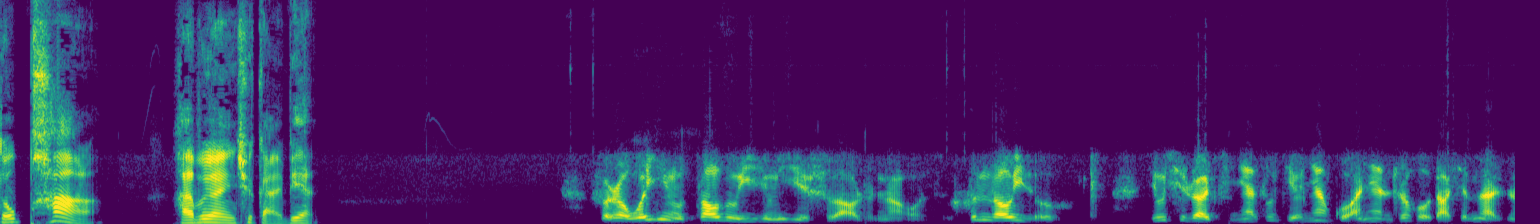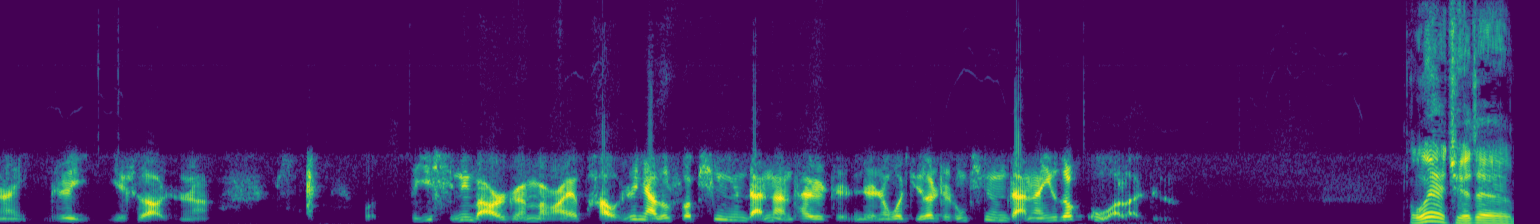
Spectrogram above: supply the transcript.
都怕了，还不愿意去改变。说实话，我已经早都已经意识到，真的，我很早已经，尤其这今年从今年过完年之后到现在，真的一直意识到，真的，我自己心里边儿这慢慢也怕。人家都说平平淡淡才是真，真的，我觉得这种平平淡淡有点过了，真的。我也觉得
